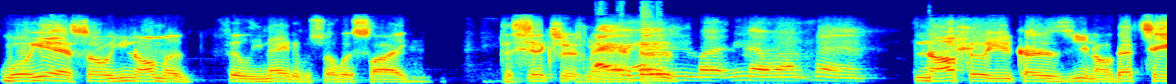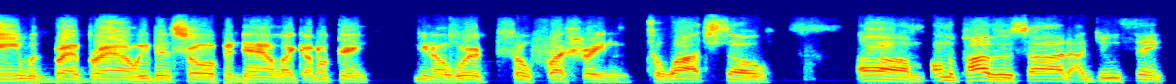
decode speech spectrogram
Well, yeah. So you know, I'm a Philly native, so it's like the Sixers, I man. ain't 'cause- hating, but you know what I'm saying. No, I feel you because you know that team with Brett Brown, we've been so up and down. Like I don't think you know we're so frustrating to watch. So um, on the positive side, I do think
